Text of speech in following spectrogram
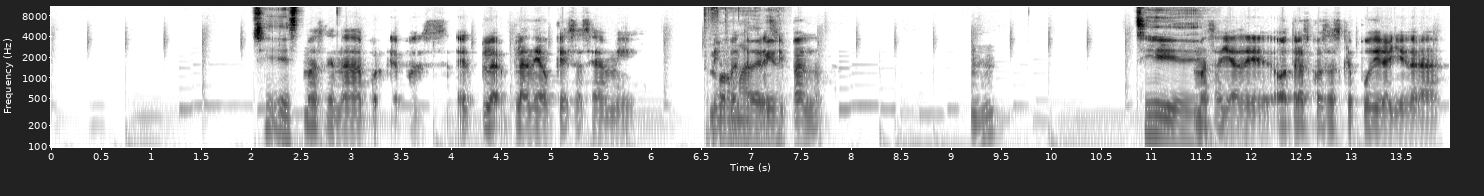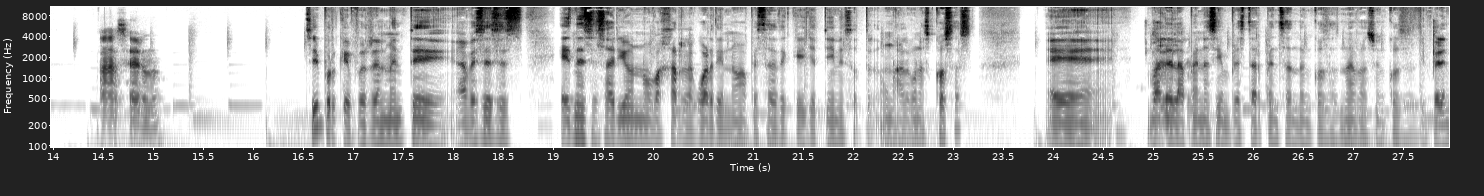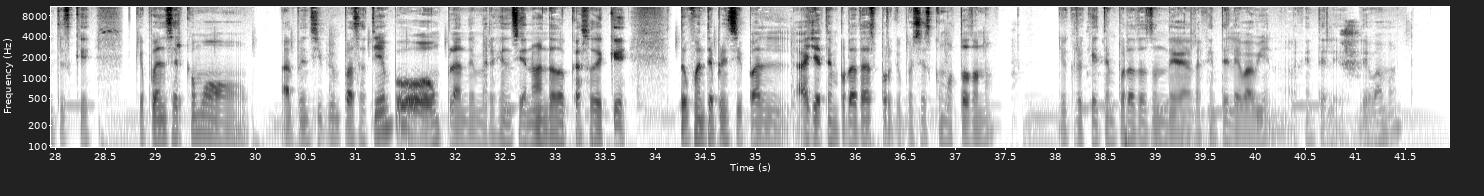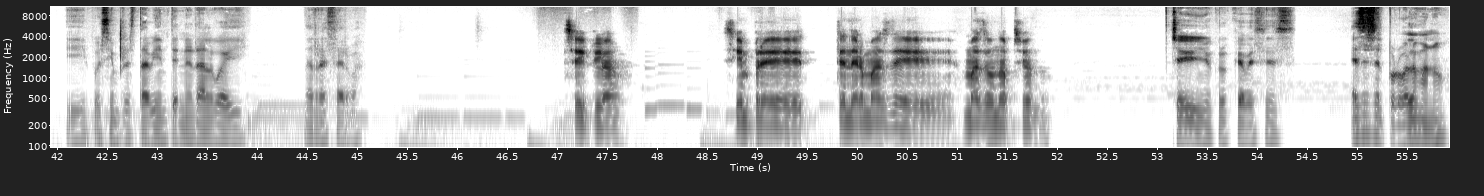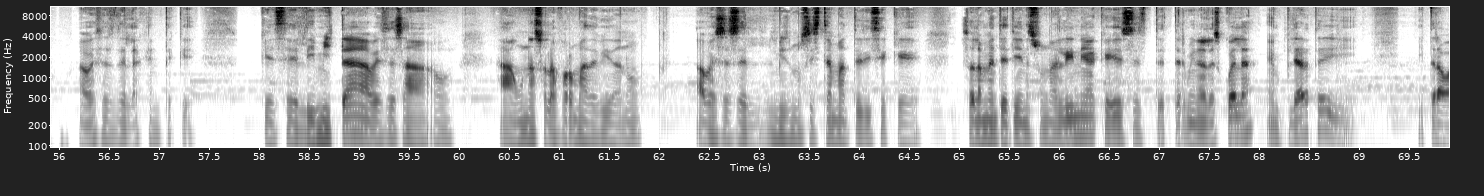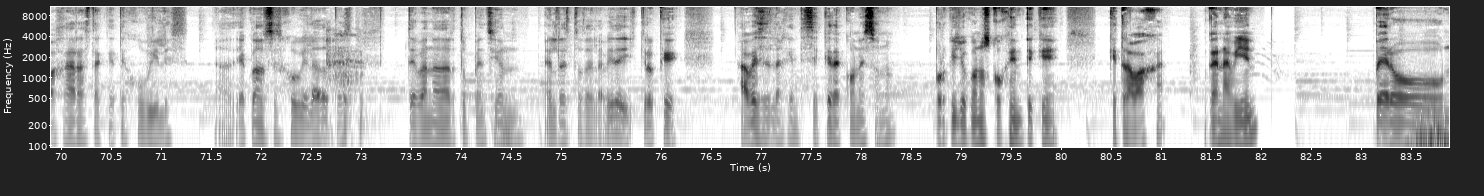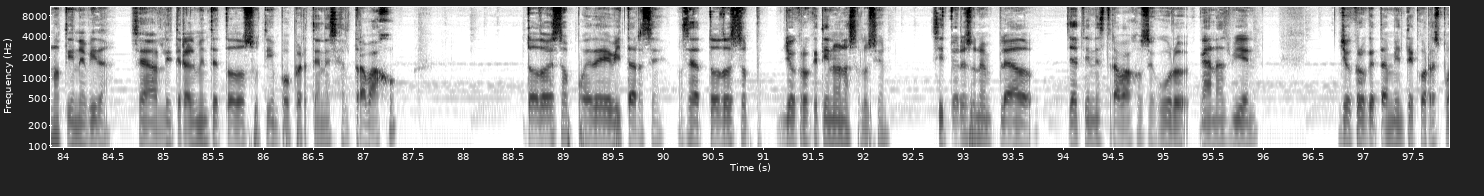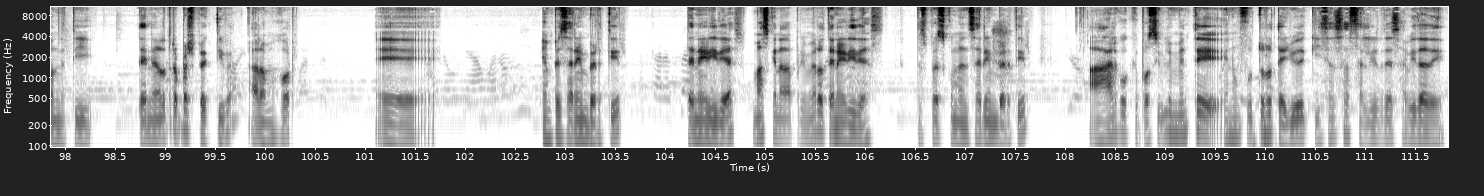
Sí, es... Más que nada porque pues planeo que esa sea mi, mi fuente principal, ¿no? Sí. Eh, más allá de otras cosas que pudiera llegar a, a hacer, ¿no? Sí, porque pues realmente a veces es, es necesario no bajar la guardia, ¿no? A pesar de que ya tienes algunas cosas. Eh, vale la pena siempre estar pensando en cosas nuevas o en cosas diferentes que, que pueden ser como al principio un pasatiempo o un plan de emergencia, ¿no? Han dado caso de que tu fuente principal haya temporadas porque pues es como todo, ¿no? Yo creo que hay temporadas donde a la gente le va bien, a la gente le, le va mal y pues siempre está bien tener algo ahí de reserva. Sí, claro. Siempre tener más de, más de una opción, ¿no? Sí, yo creo que a veces ese es el problema, ¿no? A veces de la gente que, que se limita a veces a, a una sola forma de vida, ¿no? A veces el mismo sistema te dice que solamente tienes una línea que es este, terminar la escuela, emplearte y, y trabajar hasta que te jubiles. Ah, ya cuando estés jubilado, pues te van a dar tu pensión el resto de la vida y creo que a veces la gente se queda con eso, ¿no? Porque yo conozco gente que, que trabaja, gana bien, pero no tiene vida. O sea, literalmente todo su tiempo pertenece al trabajo. Todo eso puede evitarse. O sea, todo eso yo creo que tiene una solución. Si tú eres un empleado, ya tienes trabajo seguro, ganas bien, yo creo que también te corresponde a ti tener otra perspectiva, a lo mejor. Eh, empezar a invertir, tener ideas, más que nada primero tener ideas, después comenzar a invertir a algo que posiblemente en un futuro te ayude quizás a salir de esa vida de,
